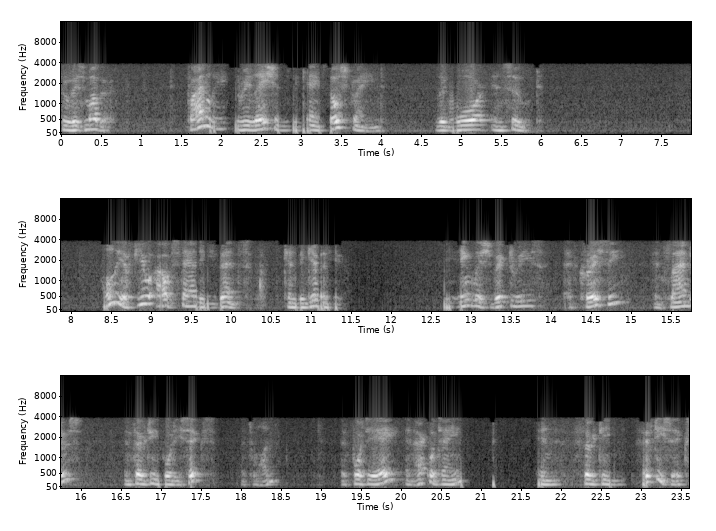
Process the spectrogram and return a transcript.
through his mother. Finally, the relations became so strained that war ensued. Only a few outstanding events can be given here. The English victories at Crecy in Flanders in 1346, that's one. At Poitiers and Aquitaine in 1356,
